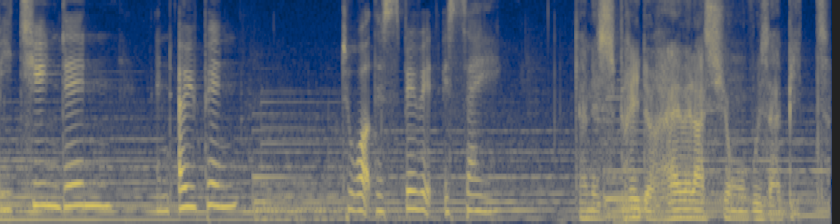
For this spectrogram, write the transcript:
be tuned in and open to what the Spirit is saying. Qu'un esprit de révélation vous habite.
